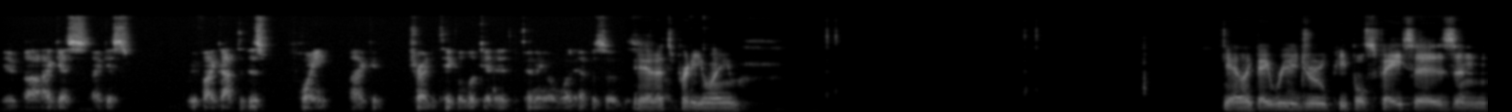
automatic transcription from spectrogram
if uh, I guess I guess if I got to this point, I could try to take a look at it, depending on what episode. This Yeah, that's from. pretty lame. Yeah, like they redrew people's faces and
